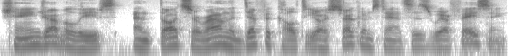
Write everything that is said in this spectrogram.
Change our beliefs and thoughts around the difficulty or circumstances we are facing.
